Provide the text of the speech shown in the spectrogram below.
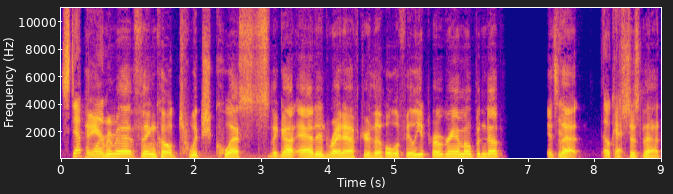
Step Hey, you remember that thing called Twitch Quests that got added right after the whole affiliate program opened up? It's Did- that. okay. It's just that.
